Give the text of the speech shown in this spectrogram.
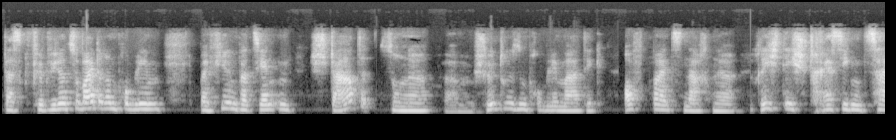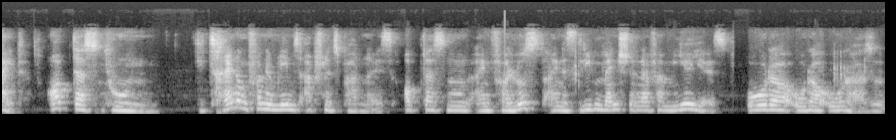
Das führt wieder zu weiteren Problemen. Bei vielen Patienten startet so eine ähm, Schilddrüsenproblematik oftmals nach einer richtig stressigen Zeit. Ob das nun die Trennung von dem Lebensabschnittspartner ist, ob das nun ein Verlust eines lieben Menschen in der Familie ist oder, oder, oder. Also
